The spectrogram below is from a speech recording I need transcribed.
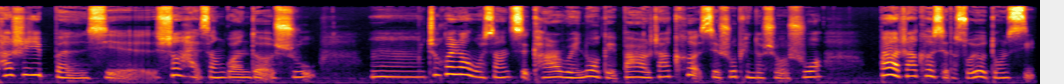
它是一本写上海相关的书。嗯，这会让我想起卡尔维诺给巴尔扎克写书评的时候说，巴尔扎克写的所有东西，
